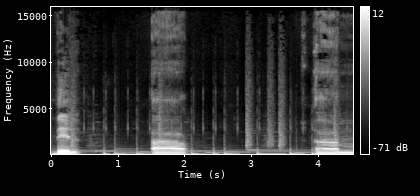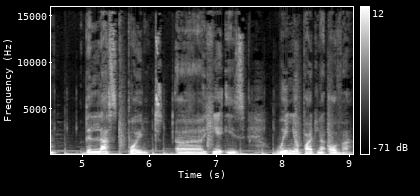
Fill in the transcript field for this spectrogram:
Then, uh, um, the last point uh, here is win your partner over,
